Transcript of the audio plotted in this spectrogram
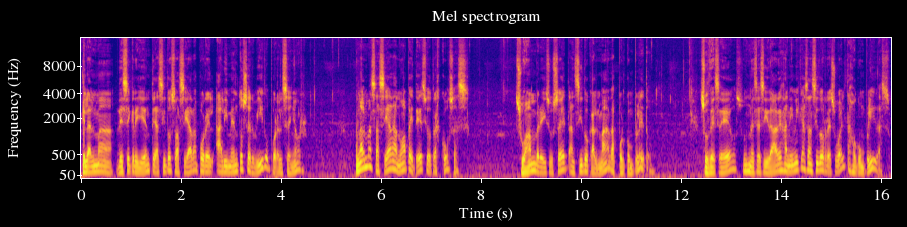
El alma de ese creyente ha sido saciada por el alimento servido por el Señor. Un alma saciada no apetece otras cosas. Su hambre y su sed han sido calmadas por completo. Sus deseos, sus necesidades anímicas han sido resueltas o cumplidas.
